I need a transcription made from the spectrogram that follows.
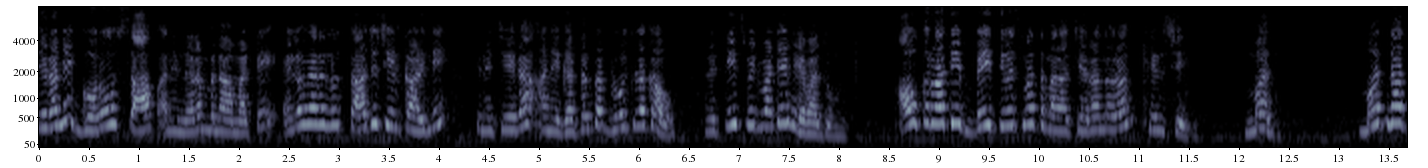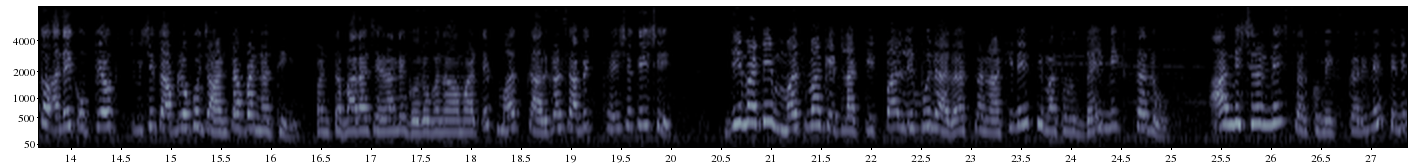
ચહેરાને ગોરો, સાફ અને નરમ બનાવવા માટે એલોવેરાનું તાજું છેલ કાઢીને તેને ચહેરા અને ગરદન પર રોજ લગાવો અને ત્રીસ મિનિટ માટે રહેવા દો. આવું કરવાથી બે દિવસમાં તમારા ચહેરાનો રંગ ખીલશે. મધ. મધના તો અનેક ઉપયોગ વિશે તો આપ લોકો જાણતા પણ નથી, પણ તમારા ચહેરાને ગોરો બનાવવા માટે મધ કારગર સાબિત થઈ શકે છે. જે માટે મધમાં કેટલાક ટીપા લીંબુના રસના નાખીને તેમાં થોડું દહીં મિક્સ કરો. આ મિશ્રણને સરખું મિક્સ કરીને તેને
